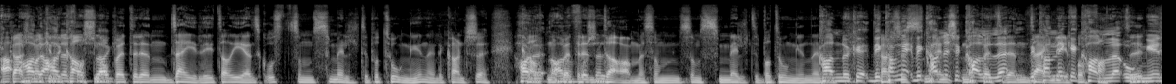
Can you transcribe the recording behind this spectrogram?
Ja, kanskje har man du- kunne et kalt den forslag? opp etter en deilig italiensk ost som smelter på tungen. Eller kanskje Har kalt den opp etter en dame som, som smelter på tungen. Eller Kan du ikke- vi kan- vi kan ikke kalle- vi kan ikke kalle ungen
